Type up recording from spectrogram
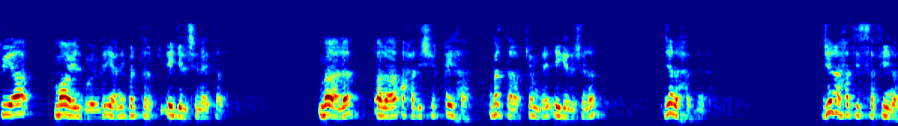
تيا ما يلبلد يعني برترك إجل شنيت مال على أحد شقيها. Bir tarafga bunday egilishini janahat dedi janahati safina.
